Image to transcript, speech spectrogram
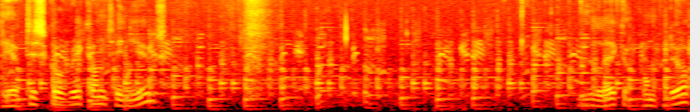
Day of discovery continues. In the lake at Pompadour.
